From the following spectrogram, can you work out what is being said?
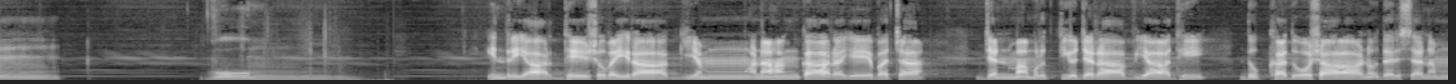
ॐ इन्द्रियार्थेषु वैराग्यम् अनहङ्कार एव च। जन्ममृत्युजराव्याधि दुःखदोषानुदर्शनम्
